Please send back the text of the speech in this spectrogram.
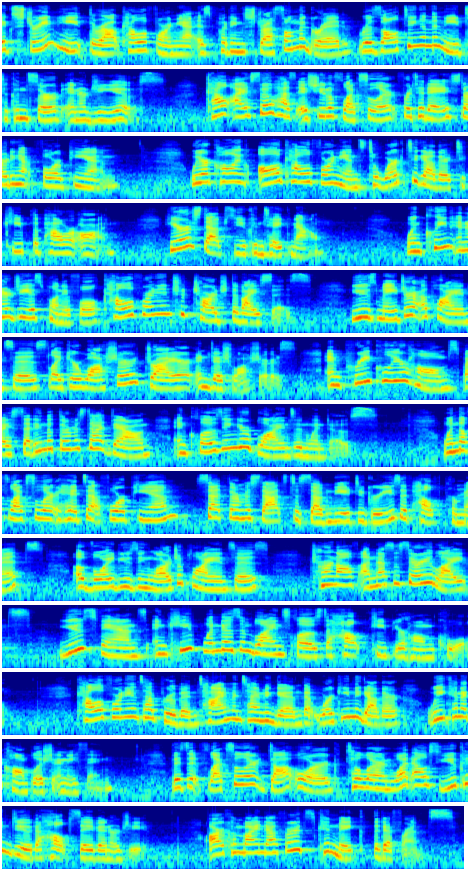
Extreme heat throughout California is putting stress on the grid, resulting in the need to conserve energy use. CalISO has issued a flex alert for today starting at 4 p.m. We are calling all Californians to work together to keep the power on. Here are steps you can take now. When clean energy is plentiful, Californians should charge devices. Use major appliances like your washer, dryer, and dishwashers. And pre-cool your homes by setting the thermostat down and closing your blinds and windows. When the flex alert hits at 4 p.m., set thermostats to 78 degrees if health permits, avoid using large appliances, turn off unnecessary lights, use fans, and keep windows and blinds closed to help keep your home cool. Californians have proven time and time again that working together, we can accomplish anything. Visit flexalert.org to learn what else you can do to help save energy. Our combined efforts can make the difference.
